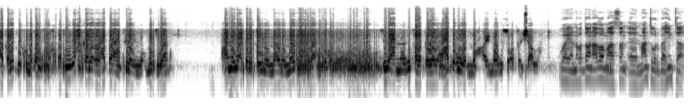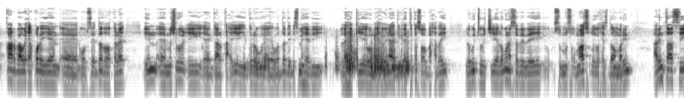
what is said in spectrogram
caqabad bay ku noqonaysaa. Laakiin wax kale oo hadda aan filayno ma jiraan waxaanu ilaah ka rajaynaynaa inay noo fududaado sidaanu ugu talagalnay oo hadda u wadno ay noogu socoto insha allah waaya nabadoon adoo mahadsan maanta warbaahinta qaar baa waxay qorayeen websaydada oo kale in mashruucii gaalkacyo iyo garowe ee wadadii dhismaheedii la hakiyey oo madaxweynaha digreeta ka soo baxday lagu joojiyey laguna sababeeyey musuq maasuq iyo wax isdabamarin arrintaasi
